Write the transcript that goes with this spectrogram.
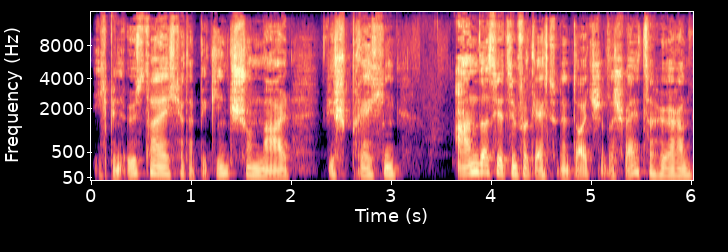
Ich bin Österreicher, da beginnt schon mal. Wir sprechen anders jetzt im Vergleich zu den Deutschen oder Schweizer Hörern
